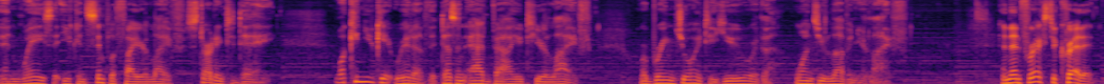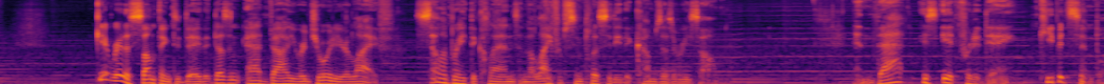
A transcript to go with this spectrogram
and ways that you can simplify your life starting today. What can you get rid of that doesn't add value to your life or bring joy to you or the ones you love in your life? And then for extra credit, get rid of something today that doesn't add value or joy to your life. Celebrate the cleanse and the life of simplicity that comes as a result. And that is it for today. Keep it simple.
